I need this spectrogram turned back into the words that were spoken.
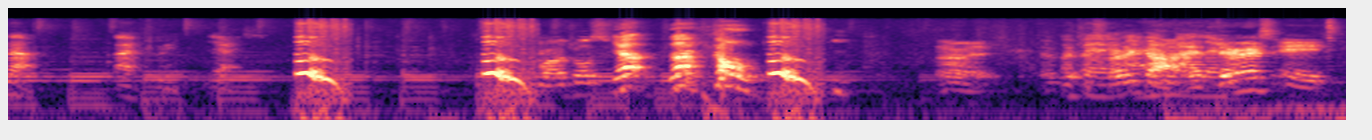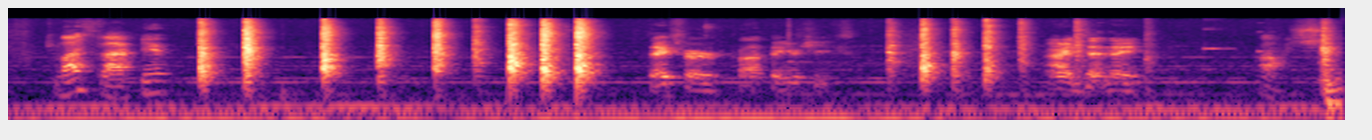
No. I Actually, yes. Ooh! Ooh! Modules. Yep. Let's go. Ooh! Alright. Okay, I swear I to God, if there's a. Can I slap you? Thanks for clapping your cheeks. Alright, detonate. Oh shit.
